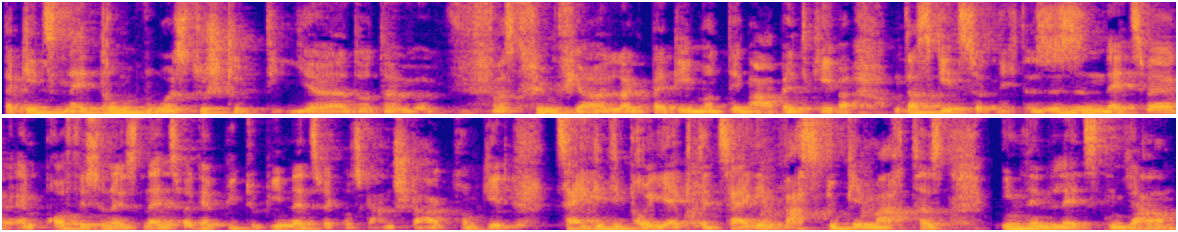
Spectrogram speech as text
Da geht's nicht drum, wo hast du studiert oder fast fünf Jahre lang bei dem und dem Arbeitgeber. Und das geht's dort nicht. Also es ist ein Netzwerk, ein professionelles Netzwerk, ein B2B-Netzwerk, wo es ganz stark darum geht, zeige die Projekte, zeige, was du gemacht hast in den letzten Jahren.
